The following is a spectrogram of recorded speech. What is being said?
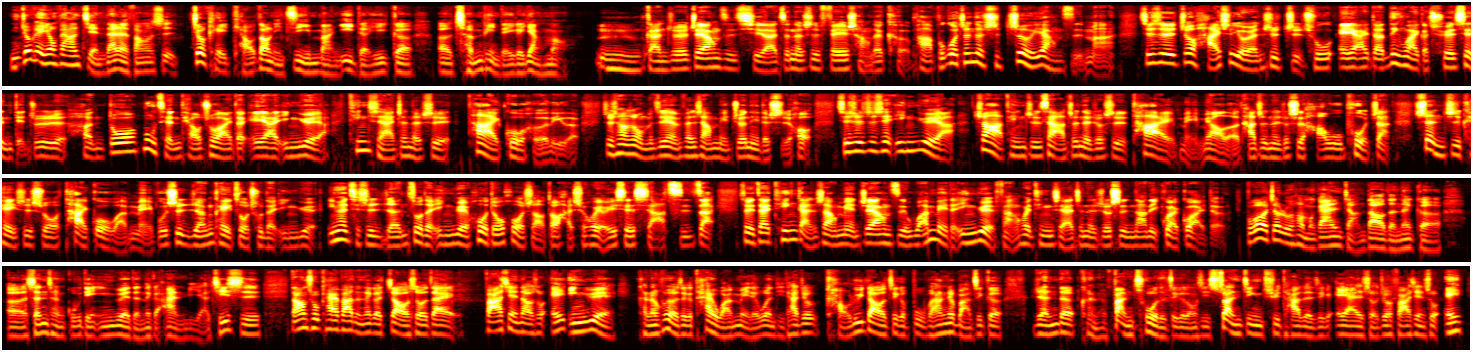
你就可以用非常简单的方式，就可以调到你自己满意的一个呃成品的一个样貌。嗯，感觉这样子起来真的是非常的可怕。不过真的是这样子吗？其实就还是有人去指出 AI 的另外一个缺陷点，就是很多目前调出来的 AI 音乐啊，听起来真的是太过合理了。就像是我们之前分享 Midjourney 的时候，其实这些音乐啊，乍听之下真的就是太美妙了，它真的就是毫无破绽，甚至可以是说太过完美，不是人可以做出的音乐。因为其实人做的音乐或多或少都还是会有一些。瑕疵在，所以在听感上面，这样子完美的音乐反而会听起来真的就是哪里怪怪的。不过，就如同我们刚才讲到的那个呃生成古典音乐的那个案例啊，其实当初开发的那个教授在发现到说，哎，音乐可能会有这个太完美的问题，他就考虑到这个部分，他就把这个人的可能犯错的这个东西算进去他的这个 AI 的时候，就发现说，哎。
